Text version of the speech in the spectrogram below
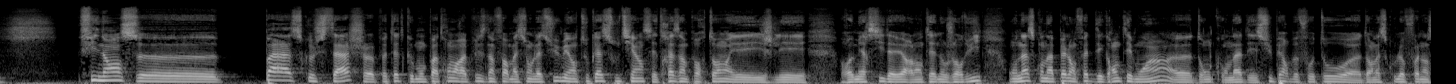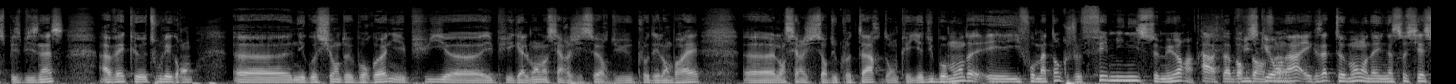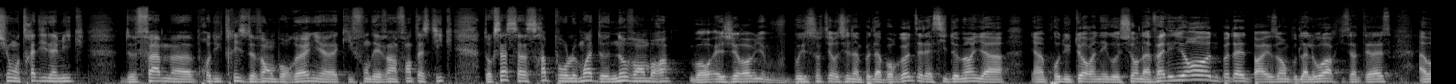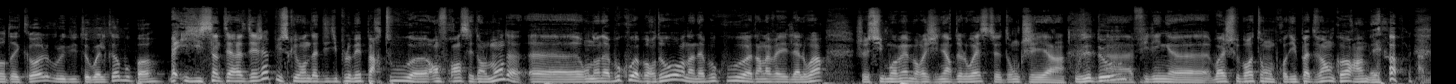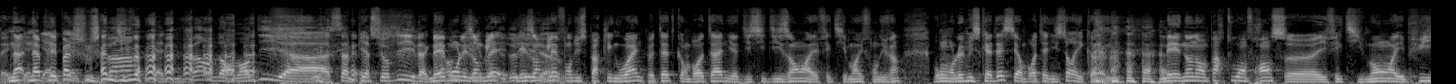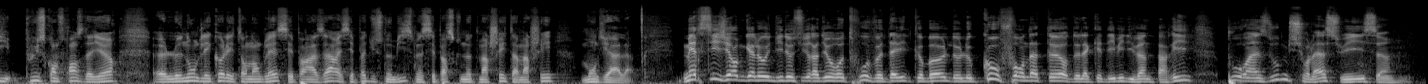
Finance, euh, pas à ce que je sache. Peut-être que mon patron aurait plus d'informations là-dessus, mais en tout cas soutien, c'est très important et je les remercie d'ailleurs à l'antenne aujourd'hui. On a ce qu'on appelle en fait des grands témoins. euh, donc on a des superbes photos euh, dans la School of Wine and Space Business avec euh, tous les grands euh, négociants de Bourgogne et puis euh, et puis également l'ancien régisseur du Claude Lambray, euh, l'ancien régisseur du Claude Tart. Donc il y a du beau monde et il faut maintenant que je féminise ce mur. Ah, c'est important, Puisqu'on a exactement, on a une association très dynamique de femmes productrices de vin en Bourgogne qui font des vins fantastiques. Donc ça, ça sera pour le mois de novembre. Bon, et Jérôme, vous pouvez sortir aussi d'un peu de la Bourgogne, c'est-à-dire si demain il y a, il y a un producteur, un négociant de la vallée du Rhône peut-être par exemple, ou de la Loire qui s'intéresse à votre école, vous lui dites welcome ou pas? Ben, il s'intéresse déjà puisqu'on a des diplômés partout euh, en France et dans le monde. Euh, on en a beaucoup à Bordeaux, on en a beaucoup euh, dans la vallée de la Loire. Je suis moi-même originaire de l'Ouest, donc j'ai un, Vous êtes un feeling. Euh, moi, je suis breton, on produit pas de vin encore, hein, mais ben, y y n'appelez pas il y le a du chouchan du vin. Il y a du vin en Normandie, à Saint-Pierre-sur-Dive. Mais 40 bon, les Anglais, les. Anglais font du sparkling wine. Peut-être qu'en Bretagne, d'ici 10 ans, effectivement, ils font du vin. Bon, le muscadet, c'est en Bretagne historique quand même. hein. Mais non, non, partout en France, euh, effectivement. Et puis, plus qu'en France d'ailleurs, euh, le nom de l'école est en anglais. C'est pas un hasard et c'est pas du snobisme. C'est parce que notre marché est un marché mondial. Merci Jérôme Gallo. Une vidéo Sud Radio retrouve David Cobold, le cofondateur de l'Académie du vin de Paris, pour un zoom sur la Suisse.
